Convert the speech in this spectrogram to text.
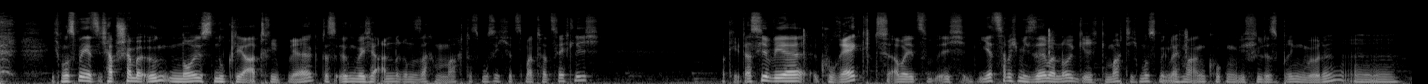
ich muss mir jetzt, ich habe scheinbar irgendein neues Nukleartriebwerk, das irgendwelche anderen Sachen macht. Das muss ich jetzt mal tatsächlich. Okay, das hier wäre korrekt, aber jetzt, jetzt habe ich mich selber neugierig gemacht. Ich muss mir gleich mal angucken, wie viel das bringen würde. Äh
